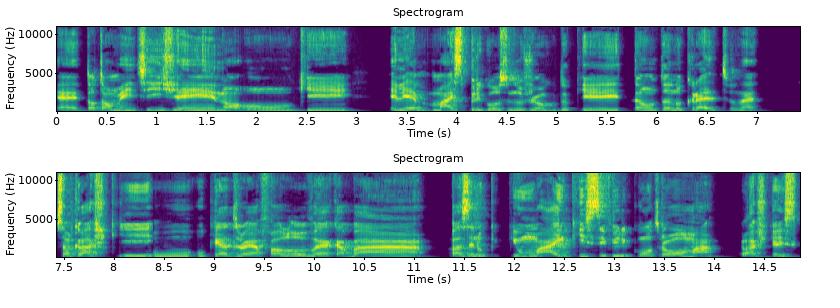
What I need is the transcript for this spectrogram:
é, totalmente ingênua ou que ele é mais perigoso no jogo do que estão dando crédito, né? Só que eu acho que o, o que a Drea falou vai acabar fazendo que o Mike se vire contra o Omar. Eu acho que é isso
